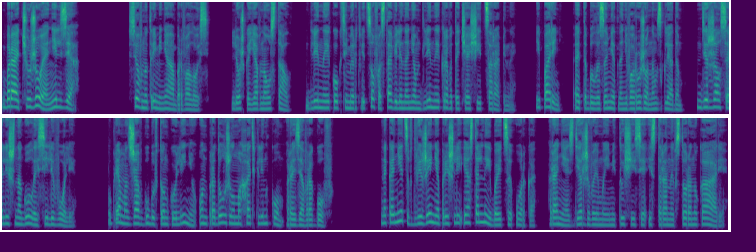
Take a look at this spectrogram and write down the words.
Брать чужое нельзя. Все внутри меня оборвалось. Лёшка явно устал. Длинные когти мертвецов оставили на нем длинные кровоточащие царапины. И парень, это было заметно невооруженным взглядом, держался лишь на голой силе воли. Упрямо сжав губы в тонкую линию, он продолжил махать клинком, разя врагов. Наконец в движение пришли и остальные бойцы орка, ранее сдерживаемые метущиеся из стороны в сторону Каари.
